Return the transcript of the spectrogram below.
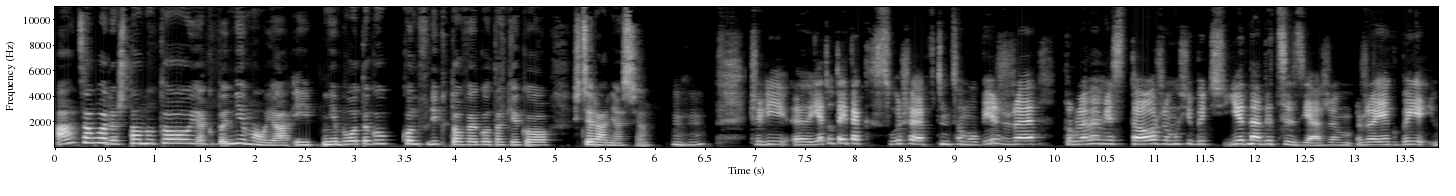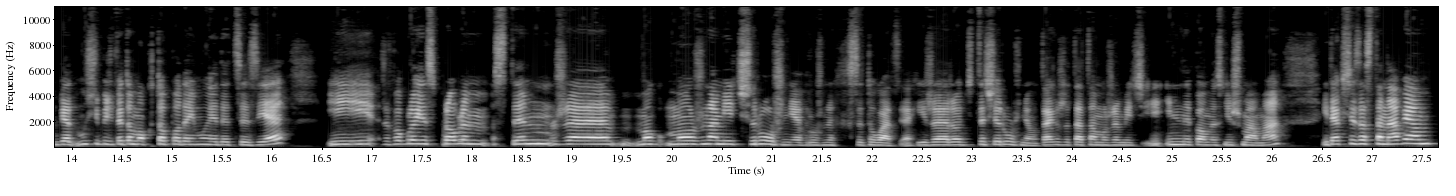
a cała reszta, no to jakby nie moja i nie było tego konfliktowego takiego ścierania się. Mhm. Czyli y, ja tutaj tak słyszę w tym, co mówisz, że problemem jest to, że musi być jedna decyzja, że, że jakby musi być wiadomo, kto podejmuje decyzję i że w ogóle jest problem z tym, że mo można mieć różnie w różnych sytuacjach i że rodzice się różnią, tak? Że tata może mieć inny pomysł niż mama. I tak się zastanawiam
